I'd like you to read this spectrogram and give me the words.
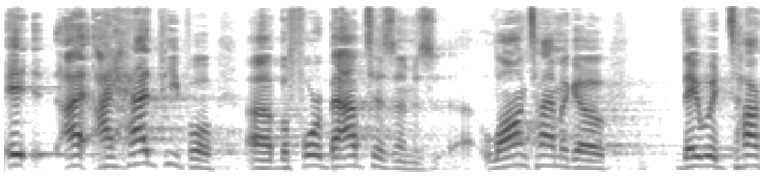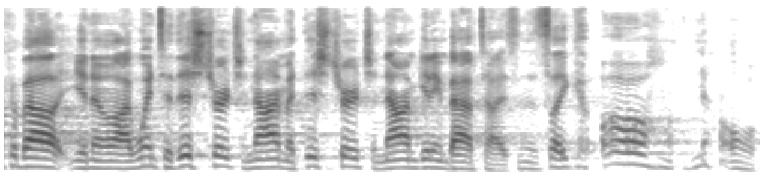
it, I, I, had people uh, before baptisms a long time ago, they would talk about, you know, I went to this church and now I'm at this church and now I'm getting baptized. And it's like, oh, no.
